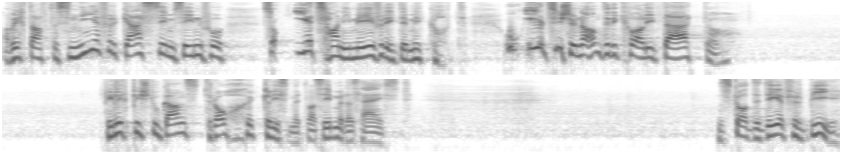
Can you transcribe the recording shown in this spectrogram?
Aber ich darf das nie vergessen im Sinne von, so, jetzt habe ich mehr Frieden mit Gott. Und jetzt ist eine andere Qualität da. Vielleicht bist du ganz trocken gelismet, was immer das heißt. Es geht an dir vorbei.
